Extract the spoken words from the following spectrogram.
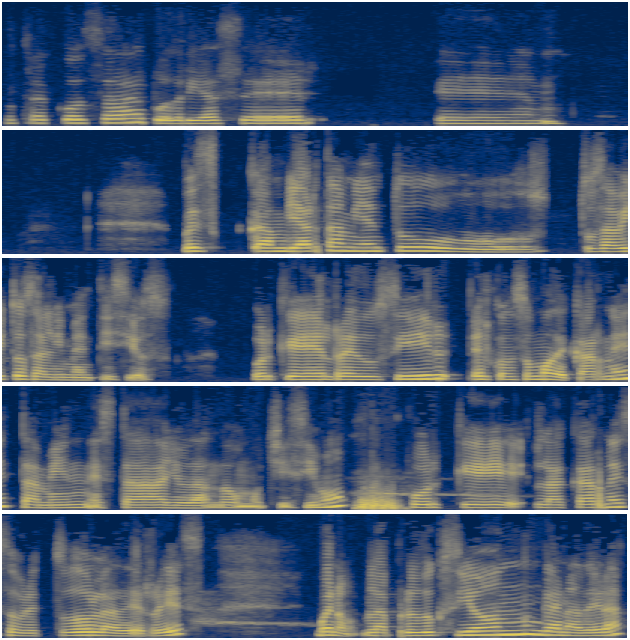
otra cosa podría ser, em, pues cambiar también tus, tus hábitos alimenticios porque el reducir el consumo de carne también está ayudando muchísimo, porque la carne, sobre todo la de res, bueno, la producción ganadera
